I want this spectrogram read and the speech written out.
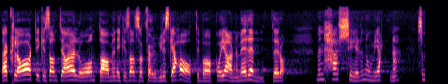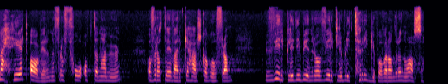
Det er klart, ikke sant. Ja, jeg har lånt, da, men ikke sant? selvfølgelig skal jeg ha tilbake. Og gjerne med renter. Og. Men her skjer det noe med hjertene som er helt avgjørende for å få opp denne muren. Og for at det verket her skal gå fram. Virkelig, De begynner å virkelig bli trygge på hverandre nå, altså.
